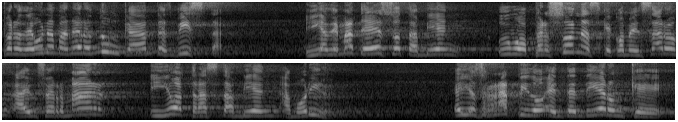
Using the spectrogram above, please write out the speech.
pero de una manera nunca antes vista. Y además de eso también hubo personas que comenzaron a enfermar y otras también a morir. Ellos rápido entendieron que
